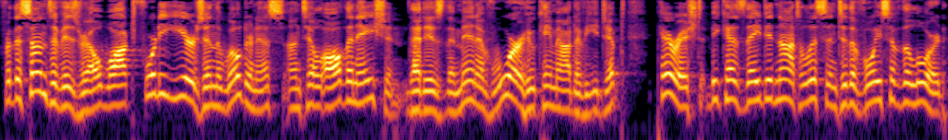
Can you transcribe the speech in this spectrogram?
For the sons of Israel walked forty years in the wilderness until all the nation, that is, the men of war who came out of Egypt, perished because they did not listen to the voice of the Lord,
